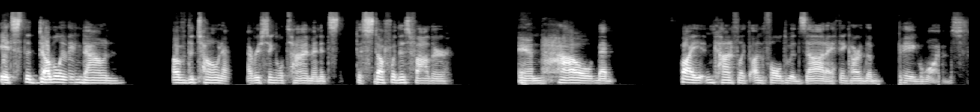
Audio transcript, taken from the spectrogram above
it's the doubling down of the tone every single time, and it's the stuff with his father and how that fight and conflict unfolds with Zod. I think are the big ones.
